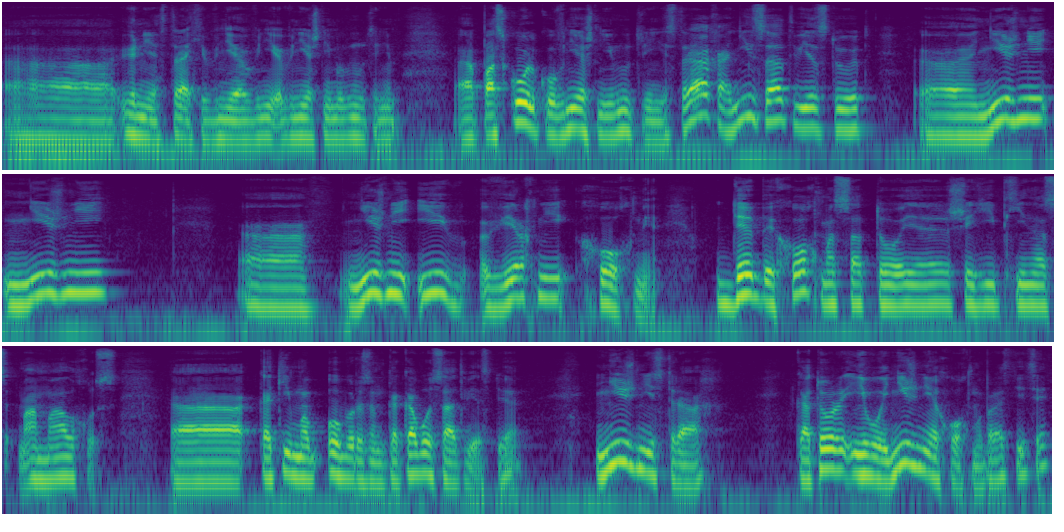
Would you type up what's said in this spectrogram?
э, вернее, страхе вне, вне, внешним и внутренним, э, поскольку внешний и внутренний страх, они соответствуют нижней, нижней, нижней и верхней хохме. Дебе хохма сатоя шегипхинас амалхус. Каким образом, каково соответствие? Нижний страх – который, его нижняя хохма, простите,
